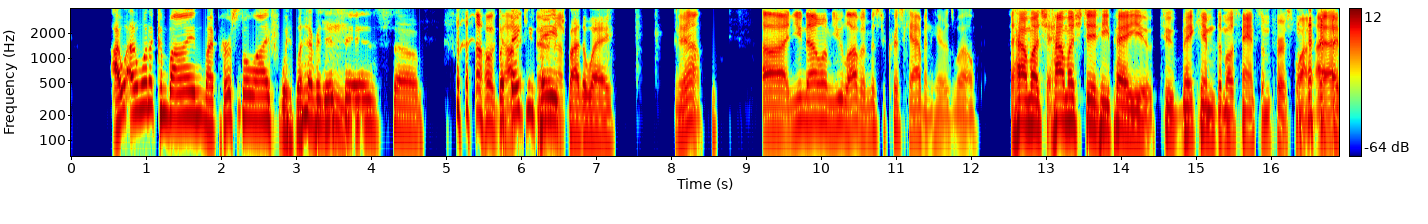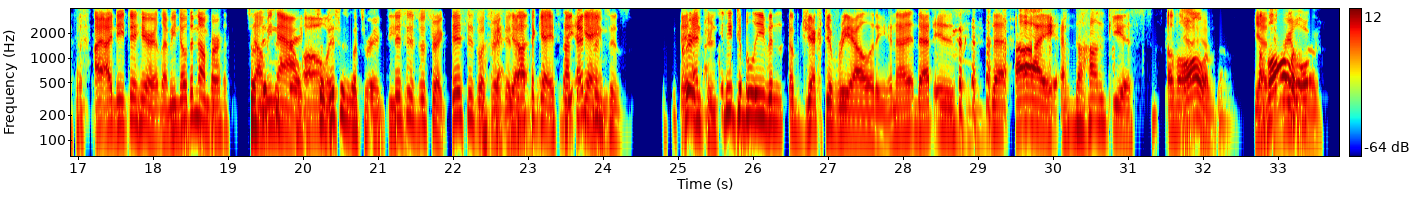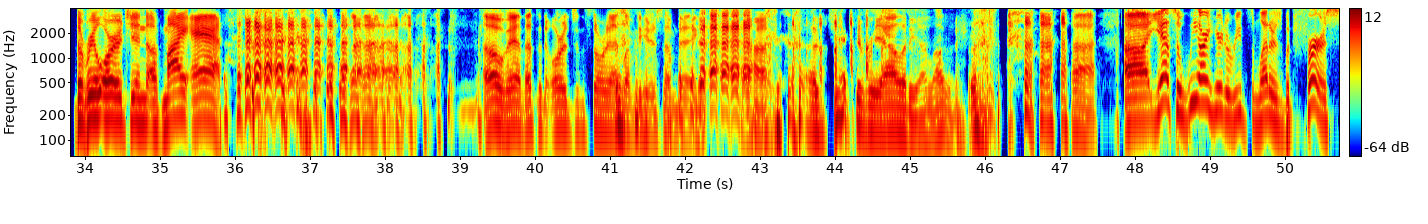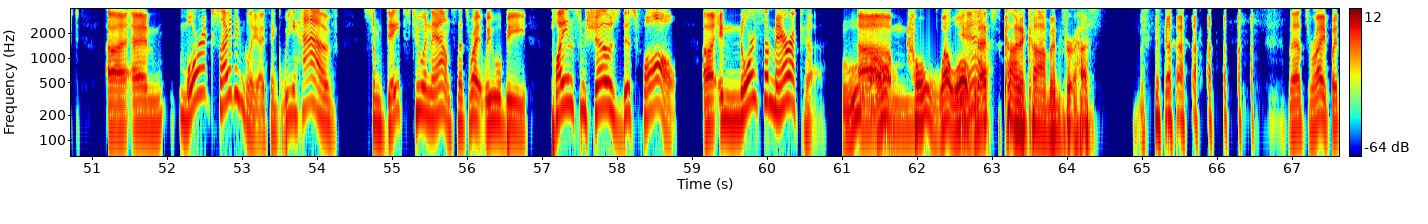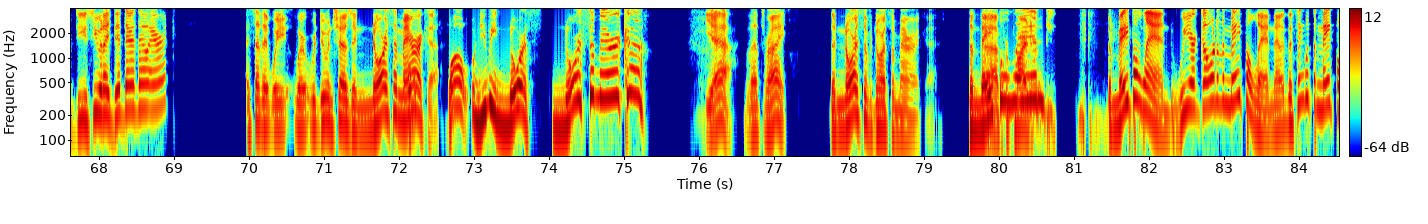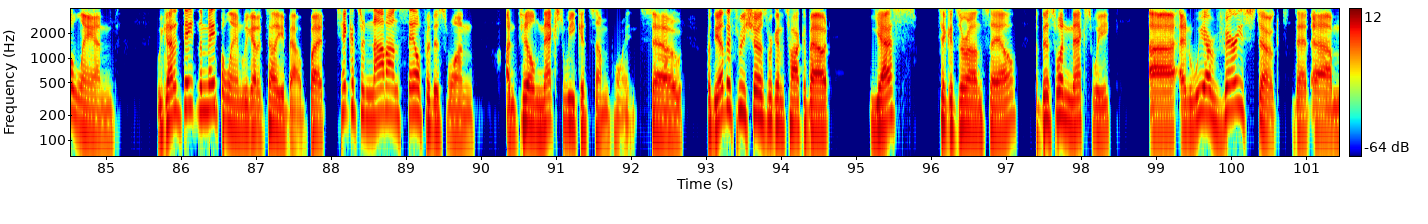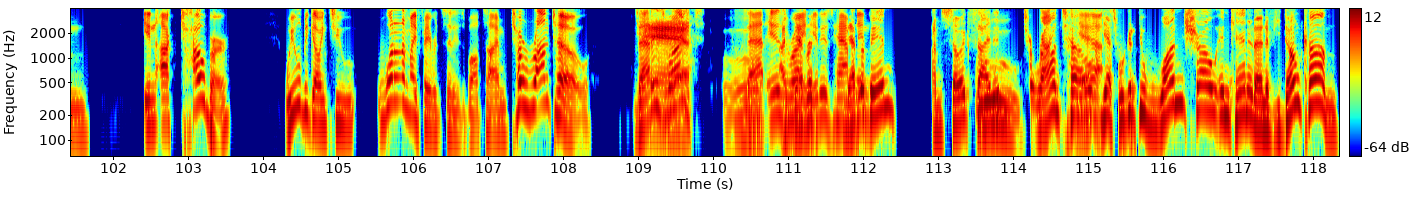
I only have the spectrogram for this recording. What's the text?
I, I don't want to combine my personal life with whatever this Mm. is. So, oh, but thank it. you, Fair Paige, enough. by the way. Yeah. Uh, and you know him, you love him, Mr. Chris Cabin here as well. How much? How much did he pay you to make him the most handsome first one? I, I, I I need to hear it. Let me know the number. So Tell me now. Oh, so this is what's rigged. This is what's rigged. This is what's rigged. It's Yeah. not the game. It's not the the, entrances. The Chris, entrance. you need to believe in objective reality, and I, that is that I am the hunkiest of all yeah. of them. yeah, of all real, of them. The real origin of my ass. oh man, that's an origin story I'd love to hear someday. Uh-huh. Objective reality. I love it. uh, yeah, so we are here to read some letters, but first, uh, and more excitingly, I think we have some dates to announce. That's right, we will be playing some shows this fall uh, in North America. Ooh, Um, Oh, well, whoa, yeah. that's kind of common for us. That's right. But do you see what I did there, though, Eric? I said that we we're, we're doing shows in Oh. North America. Whoa, you mean North North America? Yeah, that's right. The north of North America. The Maple part of it. Land? The Maple Land. We are going to the Maple Land. Now, the thing with the Maple Land, we got a date in the Maple Land we got to tell you about, but tickets are not on sale for this one until next week at some point. So, for the other three shows we're going to talk about, yes, tickets are on sale, but this one next week. Uh, and we are very stoked that um, in October, we will be going to one of my favorite cities of all time, Toronto. That is Yeah. right. Ooh. That is I've right. never- it is happening. Never been. I'm so excited. Ooh. Toronto. Yeah. Yes, we're going to do one show in Canada, and if you don't come,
